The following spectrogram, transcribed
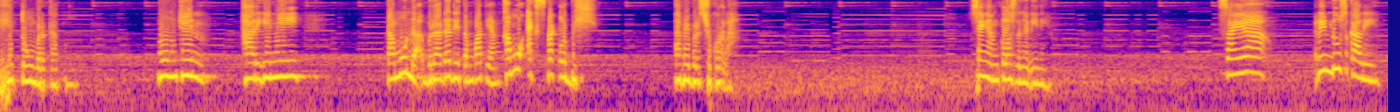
Hitung berkatmu. Mungkin hari ini kamu tidak berada di tempat yang kamu expect lebih. Tapi bersyukurlah. Saya ingin close dengan ini. Saya rindu sekali.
